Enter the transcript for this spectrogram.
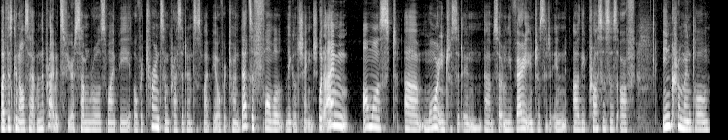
but this can also happen in the private sphere. Some rules might be overturned, some precedences might be overturned. That's a formal legal change. What I'm almost um, more interested in, um, certainly very interested in, are the processes of incremental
